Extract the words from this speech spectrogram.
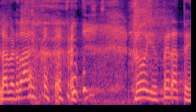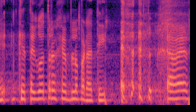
la verdad. No, y espérate, que tengo otro ejemplo para ti. A ver.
